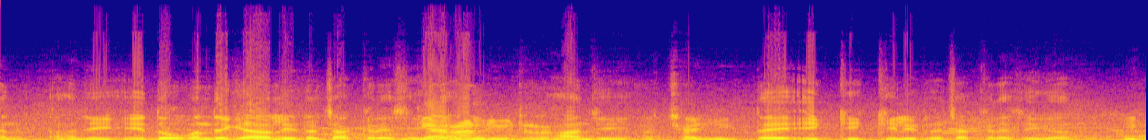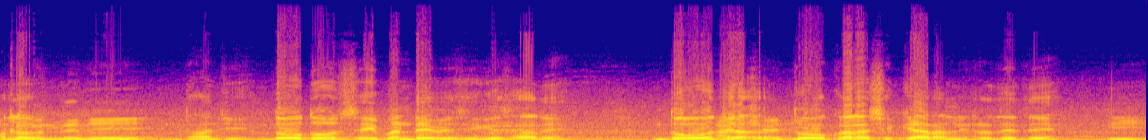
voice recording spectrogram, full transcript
ਅਨ- ਹਾਂਜੀ ਇਹ ਦੋ ਬੰਦੇ 11 ਲੀਟਰ ਚੱਕ ਰਹੇ ਸੀ 11 ਲੀਟਰ? ਹਾਂਜੀ। ਅੱਛਾ ਜੀ। ਤੇ ਇੱਕ 21 ਲੀਟਰ ਚੱਕ ਰਿਹਾ ਸੀਗਾ। ਇੱਕ ਬੰਦੇ ਨੇ ਹਾਂਜੀ। ਦੋ ਦੋ ਸਹੀ ਬੰਦੇ ਵੀ ਸੀਗੇ ਸਾਰੇ। ਦੋ ਜ- ਅੱਛਾ ਜੀ। ਦੋ ਕਲਸ਼ 11 ਲੀਟਰ ਦੇ ਤੇ ਜੀ।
